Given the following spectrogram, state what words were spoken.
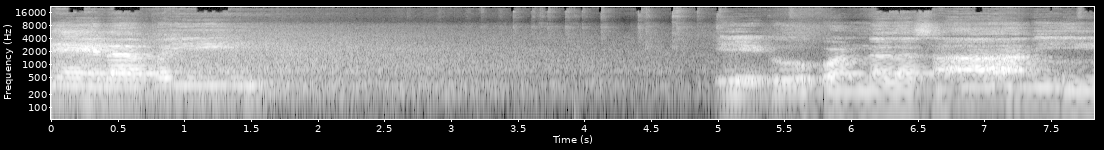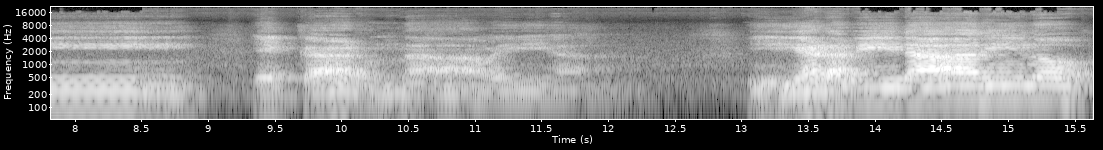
నేలపై. ఏడు కొండల సామి ఎక్కడున్నావయ్యా ఈ అడవి దారిలో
